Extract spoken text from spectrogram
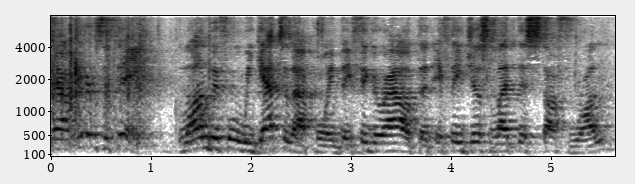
now, here's the thing long before we get to that point, they figure out that if they just let this stuff run,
